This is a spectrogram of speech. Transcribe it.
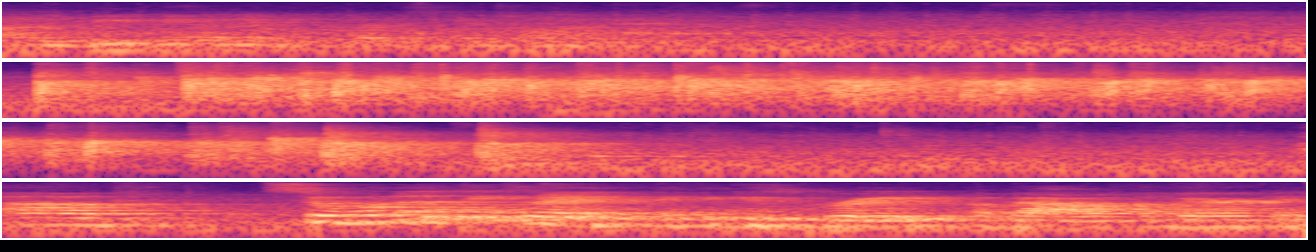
on rebuilding what has been. Um, so one of the things that I, think is great about American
